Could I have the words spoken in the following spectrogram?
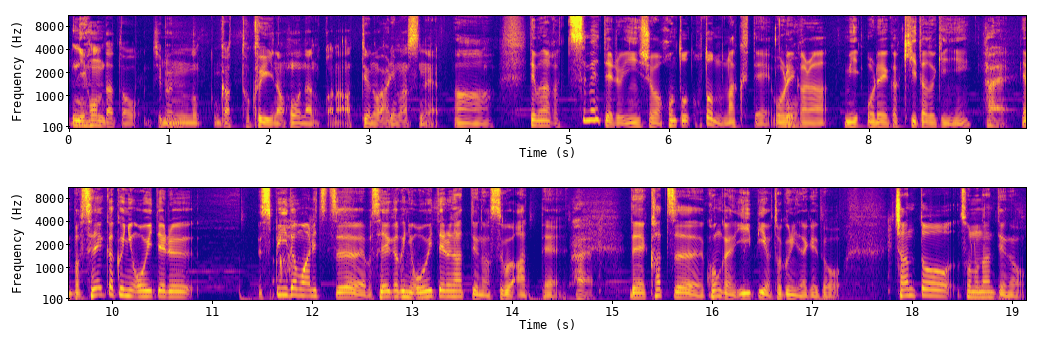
日本だと自分のが得意な方なのかなっていうのはありますね。あーでもなんか詰めてる印象は本当ほとんどなくて俺からみ俺が聞いた時に。はい、やっぱ正確に置いてるスピードもありつつやっぱ正確に置いてるなっていうのはすごいあって。はい、でかつ今回の EP は特にだけどちゃんとそのなんていうの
